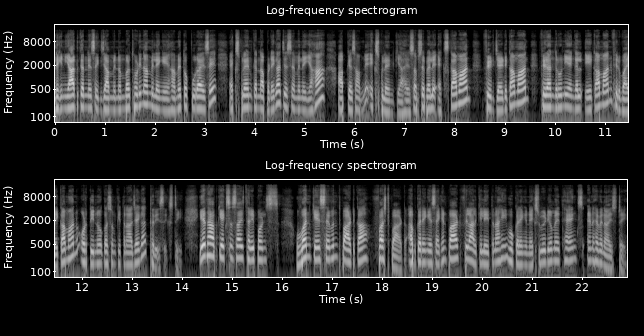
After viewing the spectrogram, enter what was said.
लेकिन याद करने से एग्ज़ाम में नंबर थोड़ी ना मिलेंगे। हमें तो पूरा इसे एक्सप्लेन करना पड़ेगा, जैसे मैंने यहाँ आपके सामने एक्सप्लेन किया है। सबसे पहले एक्स का मान, फिर जेड का मान, फिर अंदरूनी एंगल ए का मान, फिर वाई का मान, और तीनों का सम कितना आ जाएगा? थ्री सिक्सटी ये था आपकी एक्सरसाइज थ्री पॉइंट के सेवेंथ पार्ट का फ़र्स्ट पार्ट अब करेंगे सेकंड पार्ट फ़िलहाल के लिए इतना ही. वो करेंगे नेक्स्ट वीडियो में. Thanks and have a nice day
